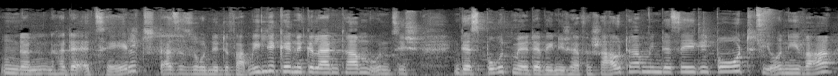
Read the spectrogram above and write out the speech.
Und dann hat er erzählt, dass sie so eine nette Familie kennengelernt haben und sich in das Boot mehr oder weniger verschaut haben, in das Segelboot, die Oni war.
